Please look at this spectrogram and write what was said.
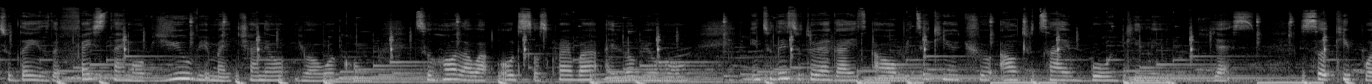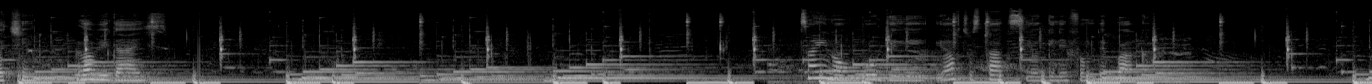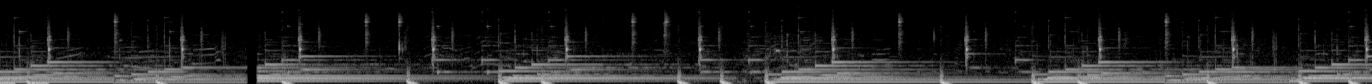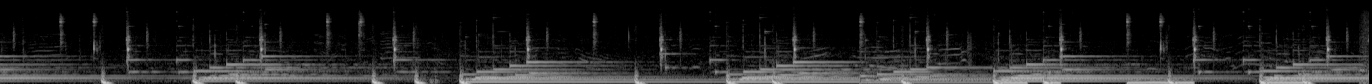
today is the first time of you view my channel, you are welcome. To all our old subscriber, I love you all. In today's tutorial guys, I'll be taking you through how to tie bow gele. Yes, so keep watching. Love you guys. Tying of bow gele, you have to start your gele from the back.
